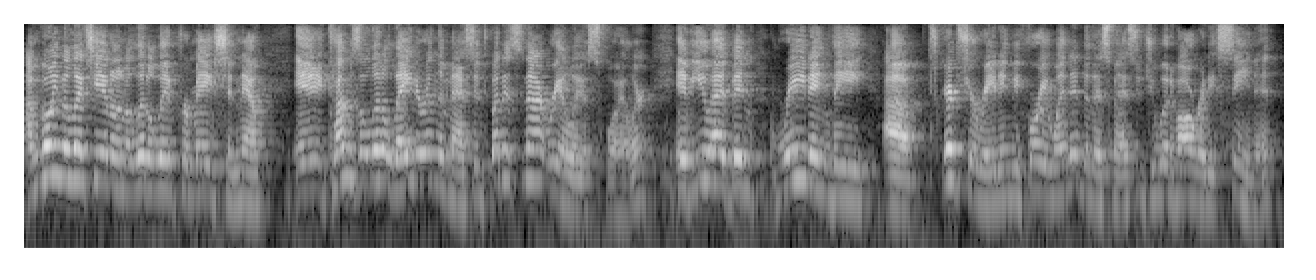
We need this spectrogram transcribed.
I'm going to let you in on a little information. Now, it comes a little later in the message, but it's not really a spoiler. If you had been reading the uh, scripture reading before you went into this message, you would have already seen it.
